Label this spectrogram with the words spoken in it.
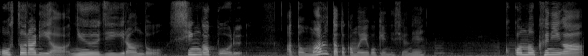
オーストラリアニュージーランドシンガポールあとマルタとかも英語圏ですよね。ここの国が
